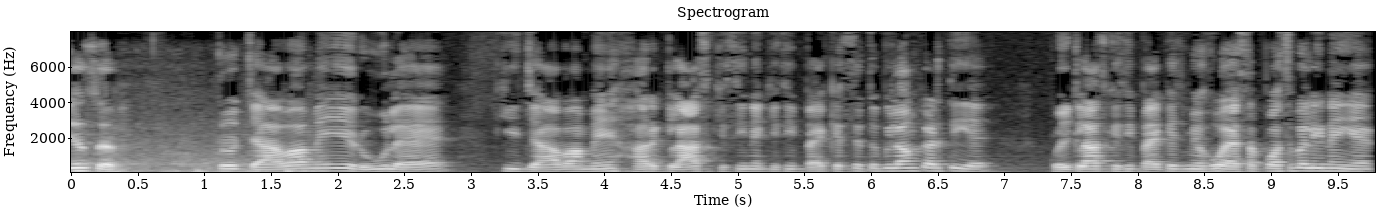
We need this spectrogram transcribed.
यस सर तो जावा में ये रूल है कि जावा में हर क्लास किसी न किसी पैकेज से तो बिलोंग करती है। कोई क्लास किसी पैकेज में हो, ऐसा पॉसिबल ही नहीं है।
